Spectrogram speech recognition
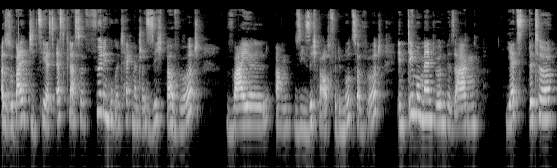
Also sobald die CSS-Klasse für den Google Tag Manager sichtbar wird, weil ähm, sie sichtbar auch für den Nutzer wird, in dem Moment würden wir sagen, jetzt bitte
